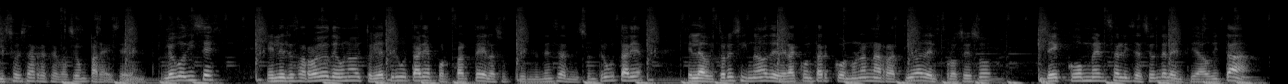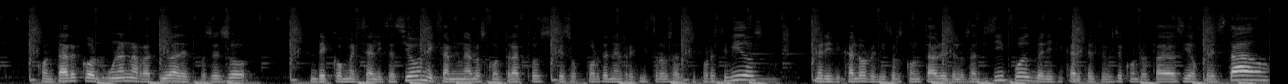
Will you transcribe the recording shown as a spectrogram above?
hizo esa reservación para ese evento. Luego dice, en el desarrollo de una auditoría tributaria por parte de la Superintendencia de Admisión Tributaria, el auditor designado deberá contar con una narrativa del proceso de comercialización de la entidad auditada, contar con una narrativa del proceso de comercialización, examinar los contratos que soporten el registro de los anticipos recibidos, verificar los registros contables de los anticipos, verificar que el servicio contratado ha sido prestado,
